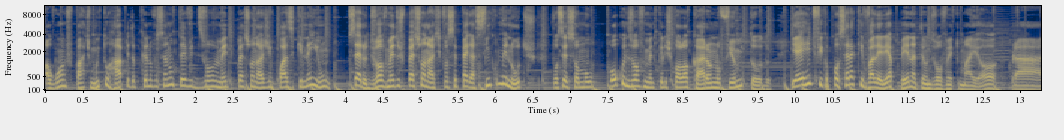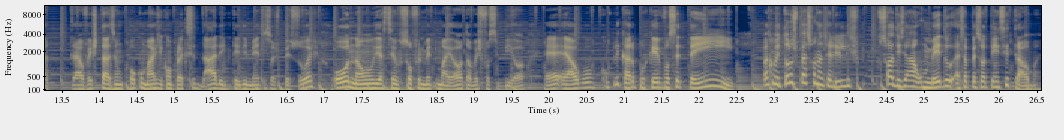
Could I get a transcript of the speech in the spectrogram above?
algumas partes muito rápida porque você não teve desenvolvimento de personagem quase que nenhum. Sério, o desenvolvimento dos personagens que você pega 5 minutos, você soma o pouco desenvolvimento que eles colocaram no filme todo. E aí a gente fica, pô, será que valeria a pena ter um desenvolvimento maior pra talvez trazer um pouco mais de complexidade, entendimento dessas pessoas? Ou não ia ser um sofrimento maior, talvez fosse pior. É, é algo complicado porque você tem. Basicamente, todos os personagens ali, eles só dizem, ah, o medo, essa pessoa tem esse trauma,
